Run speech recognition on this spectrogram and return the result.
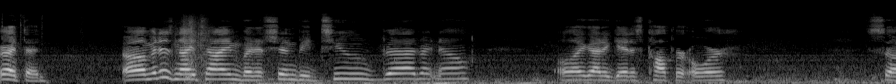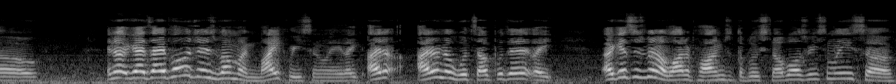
Right then. Um, it is nighttime, but it shouldn't be too bad right now. All I gotta get is copper ore. So, you know, guys, I apologize about my mic recently. Like, I don't, I don't know what's up with it. Like, I guess there's been a lot of problems with the blue snowballs recently, so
